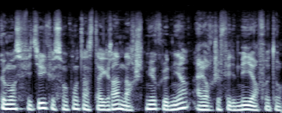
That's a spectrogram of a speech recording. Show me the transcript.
Comment se fait-il que son compte Instagram marche mieux que le mien alors que je fais de meilleures photos?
